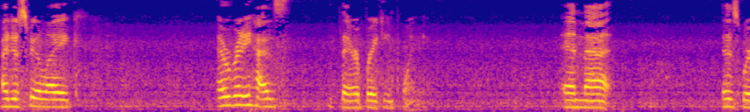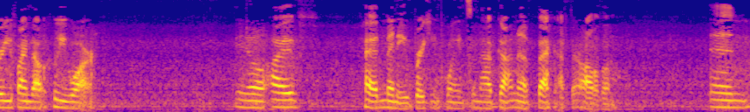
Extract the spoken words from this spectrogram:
I just feel like everybody has their breaking point. And that is where you find out who you are. You know, I've had many breaking points and I've gotten up back after all of them. And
